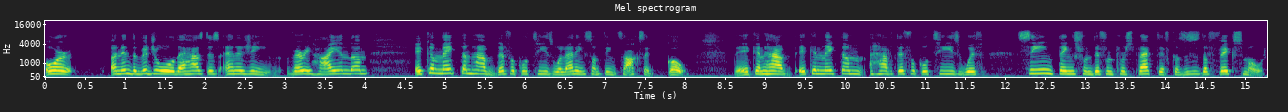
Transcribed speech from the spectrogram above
or an individual that has this energy very high in them, it can make them have difficulties with letting something toxic go. It can have it can make them have difficulties with seeing things from different perspective because this is the fix mode.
